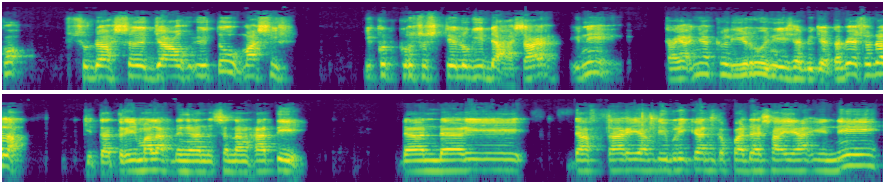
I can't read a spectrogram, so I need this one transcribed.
kok sudah sejauh itu masih ikut kursus teologi dasar? Ini kayaknya keliru ini saya pikir. Tapi ya sudahlah, kita terimalah dengan senang hati. Dan dari daftar yang diberikan kepada saya ini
